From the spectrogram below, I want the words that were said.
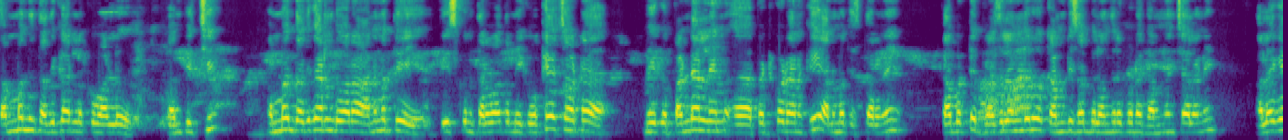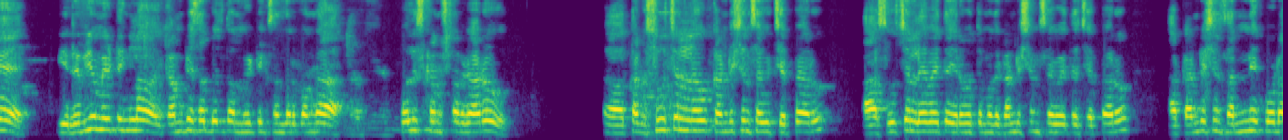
సంబంధిత అధికారులకు వాళ్ళు పంపించి సంబంధిత అధికారుల ద్వారా అనుమతి తీసుకున్న తర్వాత మీకు ఒకే చోట మీకు పండాలని పెట్టుకోవడానికి అనుమతిస్తారని. కాబట్టి ప్రజలందరూ కమిటీ సభ్యులందరూ కూడా గమనించాలని. అలాగే ఈ రివ్యూ మీటింగ్లో ఈ కమిటీ సభ్యులతో మీటింగ్ సందర్భంగా పోలీస్ కమిషనర్ గారు తగు సూచనలు కండిషన్స్ అవి చెప్పారు. ఆ సూచనలు ఏవైతే ఇరవై తొమ్మిది కండిషన్స్ ఏవైతే చెప్పారో ఆ కండిషన్స్ అన్ని కూడా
